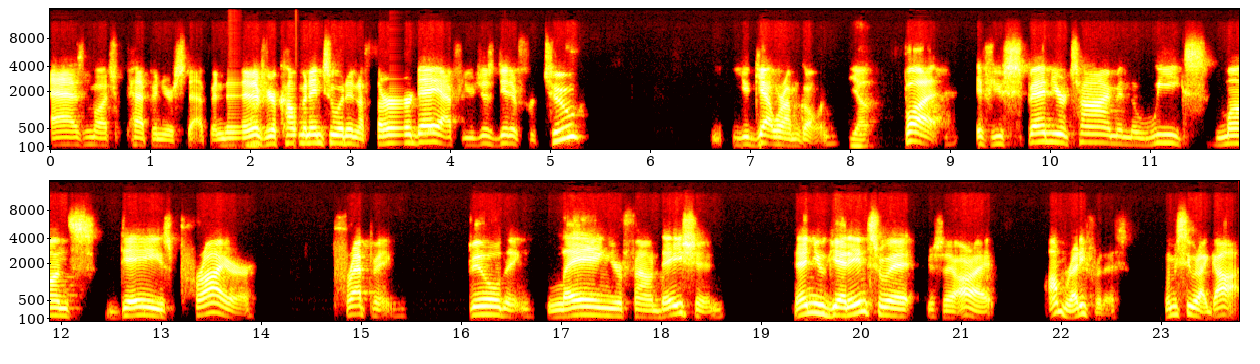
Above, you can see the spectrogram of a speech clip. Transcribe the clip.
as much pep in your step. And then if you're coming into it in a third day after you just did it for two, you get where I'm going. Yep. But if you spend your time in the weeks, months, days prior prepping, building, laying your foundation, then you get into it. You say, all right, I'm ready for this. Let me see what I got.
